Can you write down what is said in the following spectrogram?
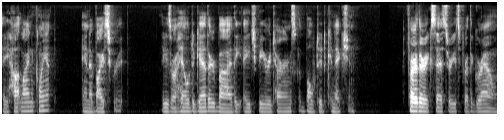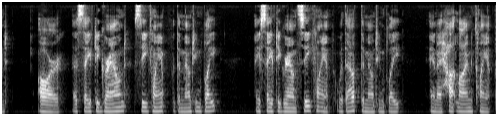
a hotline clamp and a vice grip. These are held together by the HV return's bolted connection. Further accessories for the ground are a safety ground C-clamp with a mounting plate, a safety ground C-clamp without the mounting plate, and a hotline clamp.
